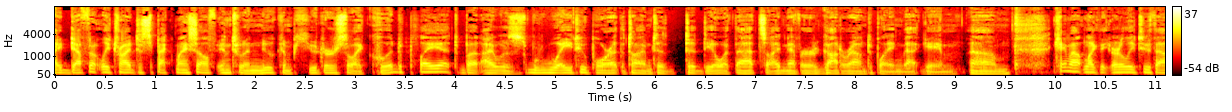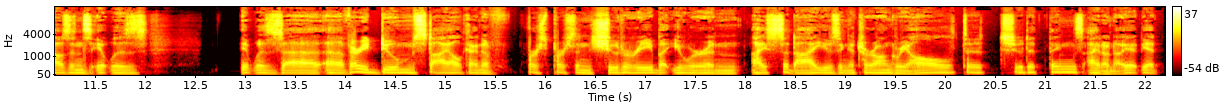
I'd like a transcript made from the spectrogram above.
I definitely tried to spec myself into a new computer so I could play it, but I was way too poor at the time to to deal with that, so I never got around to playing that game. Um, came out in like the early 2000s. It was it was uh, a very Doom style kind of first person shootery, but you were an Aes Sedai using a ter'angreal to shoot at things. I don't know. It, it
